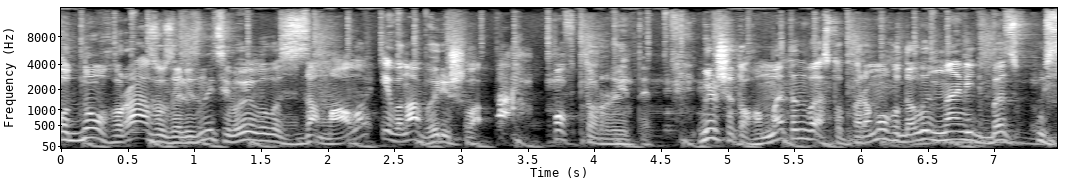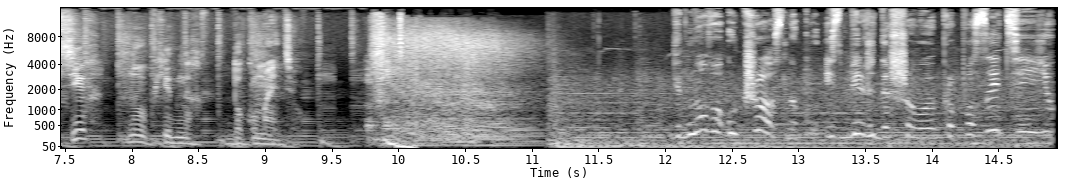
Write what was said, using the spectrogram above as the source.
одного разу залізниці виявилось замало, і вона вирішила а, повторити. Більше того, Метінвесту перемогу дали навіть без усіх необхідних документів. Відмова учаснику із більш дешевою пропозицією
